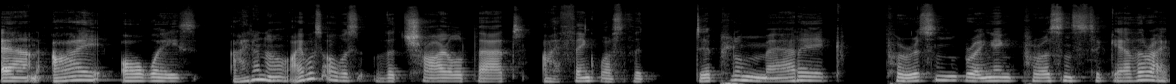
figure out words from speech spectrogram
And I always, I don't know, I was always the child that I think was the diplomatic person bringing persons together. I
